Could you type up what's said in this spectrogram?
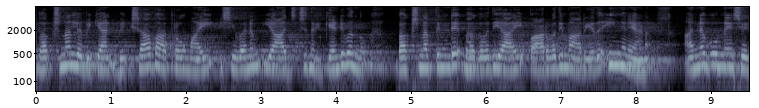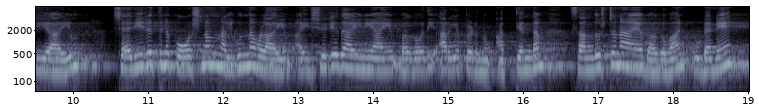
ഭക്ഷണം ലഭിക്കാൻ ഭിക്ഷാപാത്രവുമായി ശിവനും യാചിച്ചു നിൽക്കേണ്ടി വന്നു. ഭക്ഷണത്തിന്റെ ഭഗവതിയായി പാർവതി മാറിയത് ഇങ്ങനെയാണ്. അന്നപൂർണേശ്വരിയായും ശരീരത്തിന് പോഷണം നൽകുന്നവളായും ഐശ്വര്യദായിനിയായും ഭഗവതി അറിയപ്പെടുന്നു. അത്യന്തം സന്തുഷ്ടനായ ഭഗവാൻ ഉടനെ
